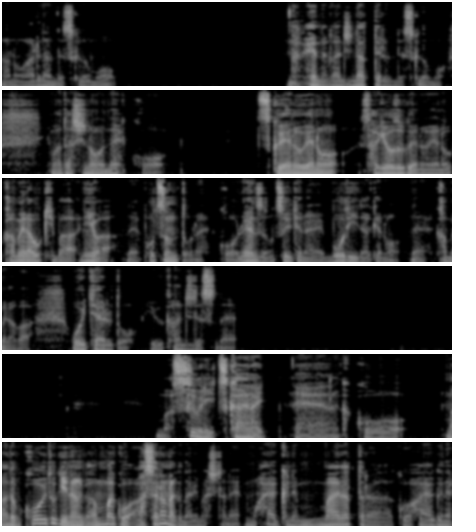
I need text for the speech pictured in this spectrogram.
あのあれなんですけども、なんか変な感じになってるんですけども、私のね、こう、机の上の、作業机の上のカメラ置き場には、ね、ポツンとね、こう、レンズのついてないボディだけのね、カメラが置いてあるという感じですね。まあ、すぐに使えない。ね、なんかこう、まあでもこういう時なんかあんまこう焦らなくなりましたね。もう早くね、前だったらこう早くね、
